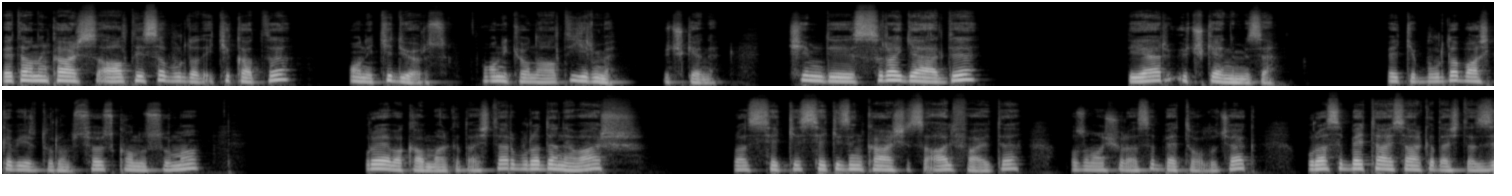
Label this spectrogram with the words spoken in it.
Beta'nın karşısı 6 ise burada da 2 katı 12 diyoruz. 12, 16, 20 üçgeni. Şimdi sıra geldi diğer üçgenimize. Peki burada başka bir durum söz konusu mu? Buraya bakalım arkadaşlar. Burada ne var? Burası 8. 8'in karşısı alfaydı. O zaman şurası beta olacak. Burası beta ise arkadaşlar z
